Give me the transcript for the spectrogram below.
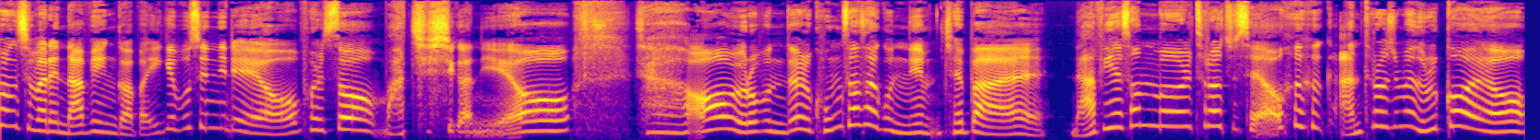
방송 주말엔 나비인가봐. 이게 무슨 일이에요? 벌써 마칠 시간이에요. 자 어, 여러분들 0449님 제발 나비의 선물 틀어주세요. 흐흑 안 틀어주면 울 거예요.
